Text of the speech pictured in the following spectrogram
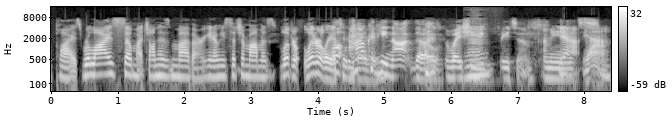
replies relies so much on his mother. You know, he's such a mama's liter- literally a Well, titty how baby. could he not though? The way she Mhm. treats him. I mean, Yeah, it's- yeah.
